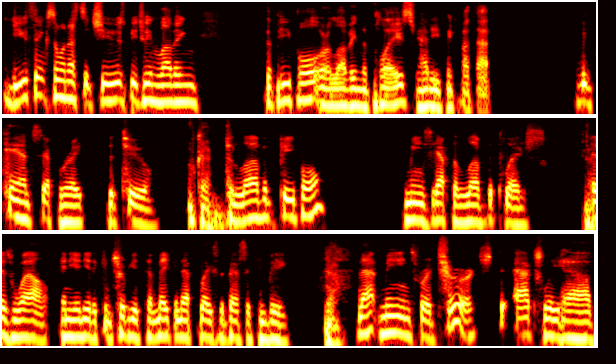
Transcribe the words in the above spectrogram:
do you think someone has to choose between loving the people or loving the place? How do you think about that? We can't separate the two. Okay. To love people means you have to love the place okay. as well. And you need to contribute to making that place the best it can be. Yeah. That means for a church to actually have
